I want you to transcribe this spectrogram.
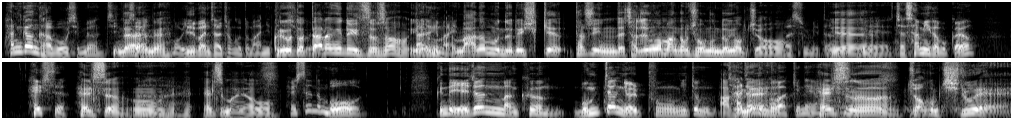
한강 가보시면 진짜 네, 네. 뭐 일반 자전거도 많이 그리고 타시고요. 또 따릉이도 있어서 예, 따릉이 많이 많은 분들이 쉽게 탈 수 있는데 자전거만큼 좋은 운동이 없죠. 맞습니다. 예. 예. 자, 3위 가볼까요? 헬스. 헬스, 응, 헬- 헬스 많이 하고. 헬스는 뭐 근데 예전만큼 몸짱 열풍이 좀 아, 잦아든 것 같긴 해요. 헬스는 조금 지루해.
